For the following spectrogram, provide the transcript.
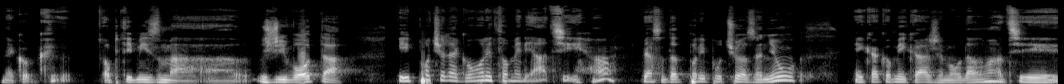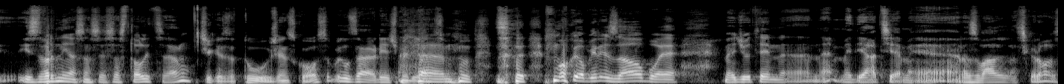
nekog optimizma, života i počela je govoriti o medijaciji. Ja sam tad prvi put čuo za nju i kako mi kažemo u Dalmaciji, izvrnio sam se sa stolice. Čekaj, za tu žensku osobu ili za riječ medijacija? Mogao bi reći za oboje, međutim, ne, medijacija me je razvalila skroz.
